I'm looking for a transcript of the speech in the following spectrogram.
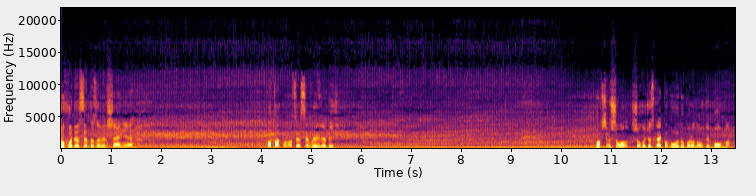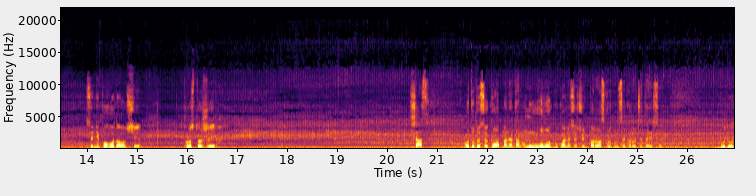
доходить все до завершення. Отак воно це все виглядить. В общем, що? Що хочу сказати по поводу Бороновки, бомба. Сьогодні погода взагалі просто жир. Зараз отут ось оклад в мене там, ну уголок буквально ще чуть пару раз крутнувся, коротше, та і все. Буду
